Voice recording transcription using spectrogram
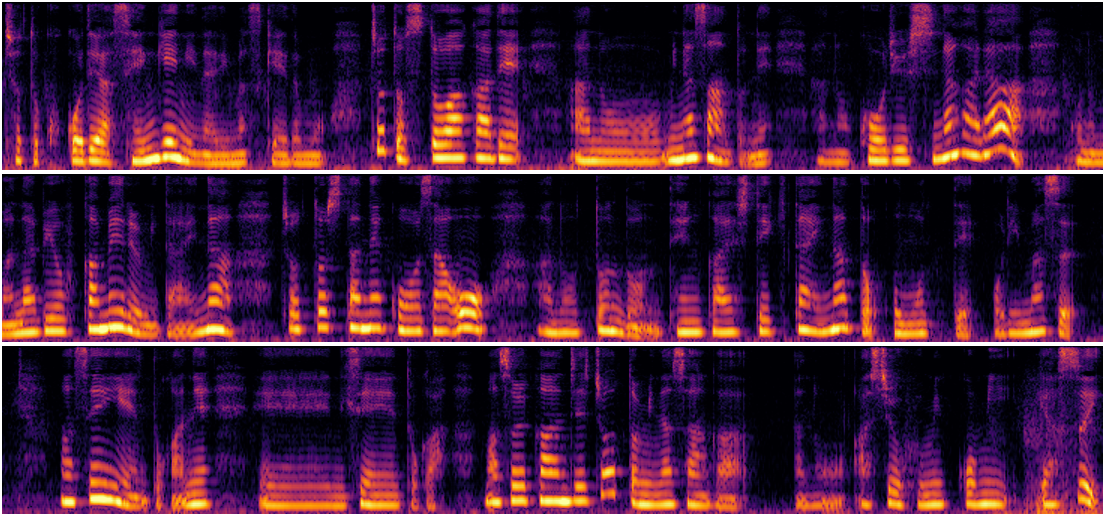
ちょっとここでは宣言になりますけれどもちょっとストア化であの皆さんとねあの交流しながらこの学びを深めるみたいなちょっとしたね講座をあのどんどん展開していきたいなと思っております。まあ、1,000円とかね、えー、2,000円とか、まあ、そういう感じでちょっと皆さんがあの足を踏み込みやすい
